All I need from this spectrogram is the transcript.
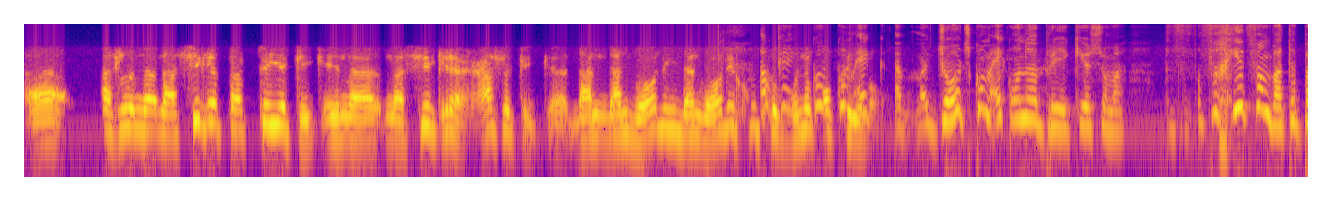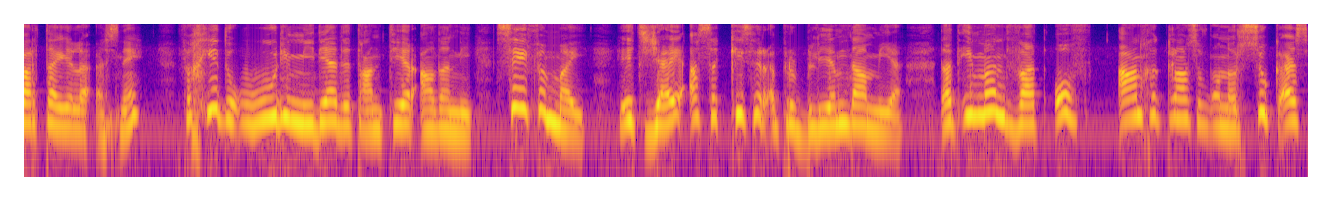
uh as hulle na, na sekere partye kyk en na na sekere rasse kyk, eh, dan dan word die dan word die goed okay, gewoonlik opgeneem. Eh, George, kom ek onderbreek jou sommer. Vergeet van watter party hulle is, nê? Vergeet hoe die media dit hanteer al dan nie. Sê vir my, het jy as 'n kiezer 'n probleem daarmee dat iemand wat of aangekla of ondersoek is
